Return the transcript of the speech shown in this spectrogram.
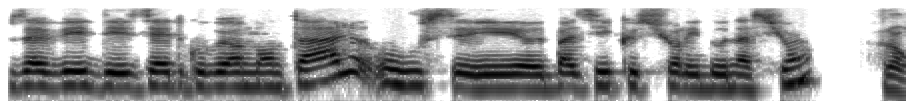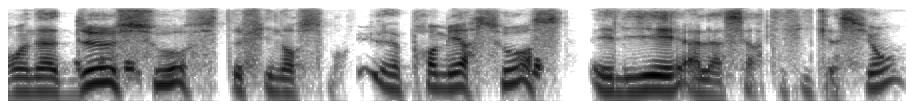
Vous avez des aides gouvernementales ou c'est basé que sur les donations? Alors, on a deux sources de financement. La première source est liée à la certification.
